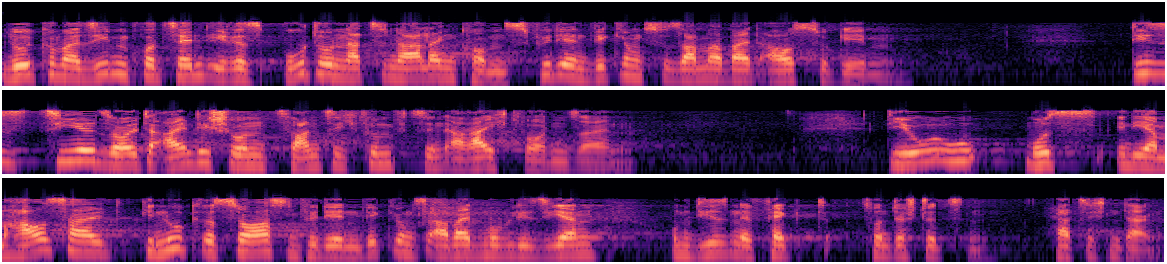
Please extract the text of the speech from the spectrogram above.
0,7 Prozent ihres Bruttonationaleinkommens für die Entwicklungszusammenarbeit auszugeben. Dieses Ziel sollte eigentlich schon 2015 erreicht worden sein. Die EU muss in ihrem Haushalt genug Ressourcen für die Entwicklungsarbeit mobilisieren, um diesen Effekt zu unterstützen. Herzlichen Dank.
